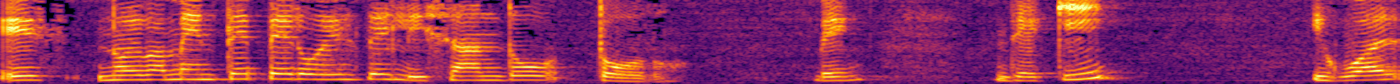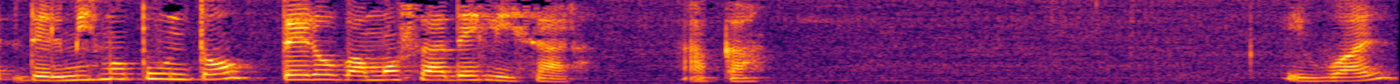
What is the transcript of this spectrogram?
es nuevamente pero es deslizando todo. Ven de aquí igual del mismo punto pero vamos a deslizar acá igual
